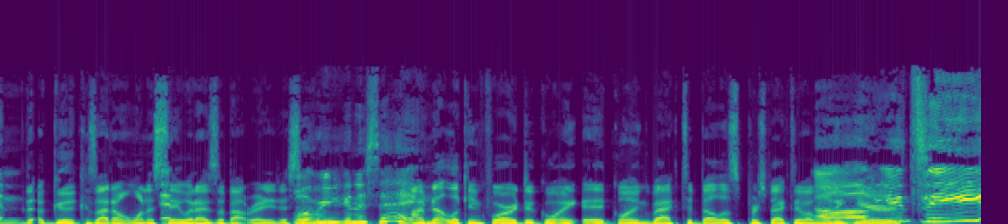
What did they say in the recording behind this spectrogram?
and th- good because I don't want to say what I was about ready to say. what were you going to say? I'm not looking forward to going uh, going back to Bella's perspective. I want Oh, to hear you see,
